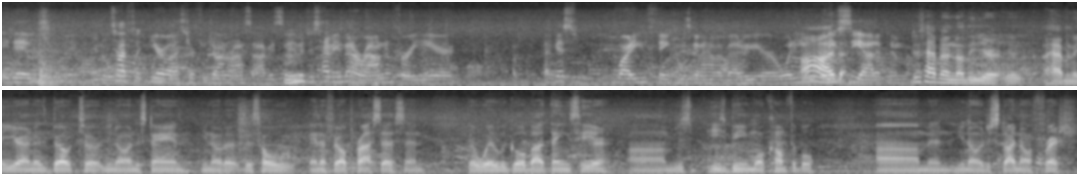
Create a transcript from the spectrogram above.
It a tough year last year for John Ross, obviously, Mhm. but just having been around him for a year, I guess why do you think he's going to have a better year? What do you, Ah, what do you see out of him? Just having another year, uh, having a year on his belt to, you know, understand, you know, the, this whole NFL process and the way we go about things here. Um, just he's being more comfortable, um, and you know, just starting off fresh.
